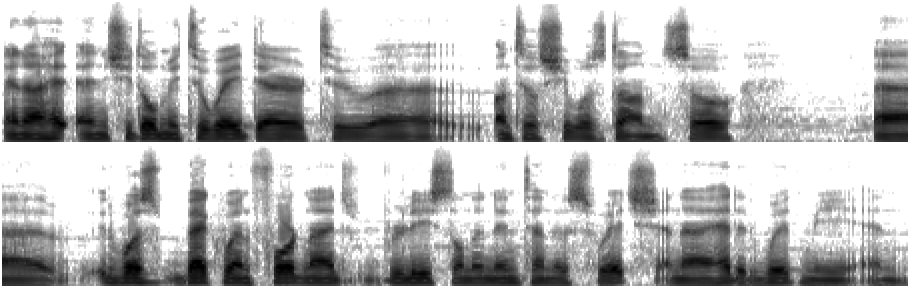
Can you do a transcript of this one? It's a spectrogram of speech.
and I and she told me to wait there to uh, until she was done. So uh, it was back when Fortnite released on the Nintendo Switch, and I had it with me, and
